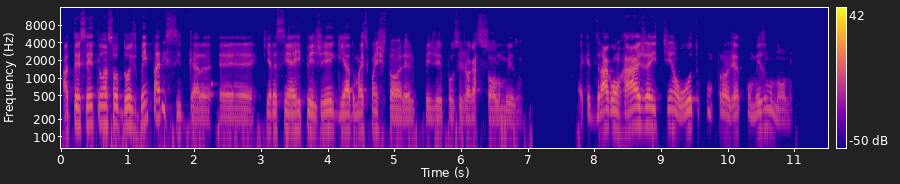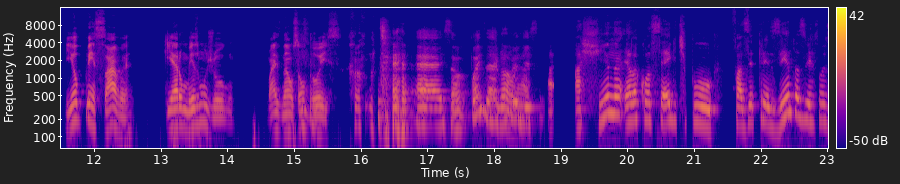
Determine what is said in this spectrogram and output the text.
A Tencent lançou dois bem parecidos, cara. É, que era assim, RPG guiado mais com a história. RPG pra você jogar solo mesmo. Aquele Dragon Raja e tinha outro com um projeto com o mesmo nome. E eu pensava que era o mesmo jogo. Mas não, são dois. é, isso, pois é, como não, eu disse. A, a China, ela consegue, tipo, fazer 300 versões.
